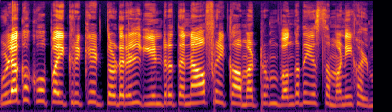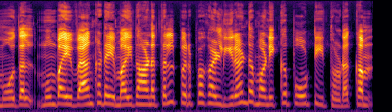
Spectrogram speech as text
உலகக்கோப்பை கிரிக்கெட் தொடரில் இன்று தென்னாப்பிரிக்கா மற்றும் வங்கதேசம் அணிகள் மோதல். மும்பை வேங்கடே மைதானத்தில் பிற்பகல் இரண்டு மணிக்கு போட்டி தொடக்கம்.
